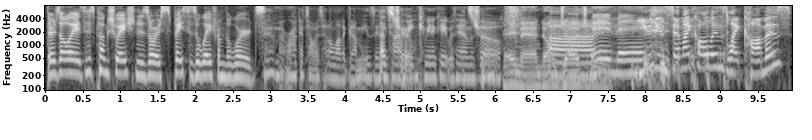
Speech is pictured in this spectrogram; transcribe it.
There's always his punctuation is always spaces away from the words. Yeah, my Rocket's always had a lot of gummies That's anytime we true. communicate with him. That's so. Hey man, don't judge me. Amen. using semicolons like commas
